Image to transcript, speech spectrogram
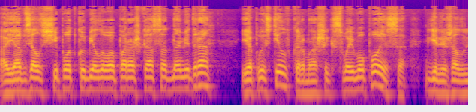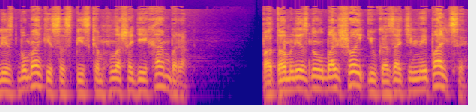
а я взял щепотку белого порошка с дна ведра и опустил в кармашек своего пояса, где лежал лист бумаги со списком лошадей Хамбера. Потом лизнул большой и указательный пальцы.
